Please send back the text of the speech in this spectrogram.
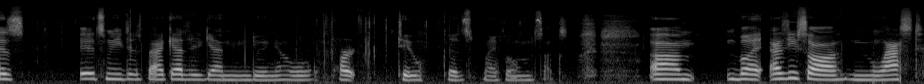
guys, it's me just back at it again doing a little part two because my phone sucks. Um, but as you saw in the last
